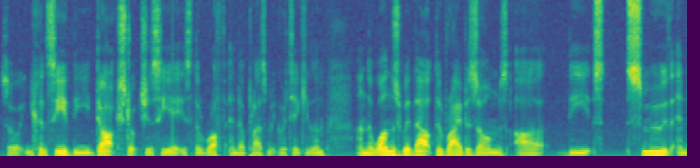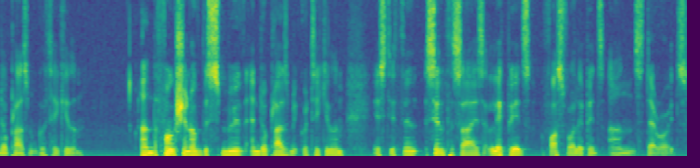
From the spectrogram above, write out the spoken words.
So you can see the dark structures here is the rough endoplasmic reticulum, and the ones without the ribosomes are the smooth endoplasmic reticulum. And the function of the smooth endoplasmic reticulum is to synthesize lipids, phospholipids, and steroids.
